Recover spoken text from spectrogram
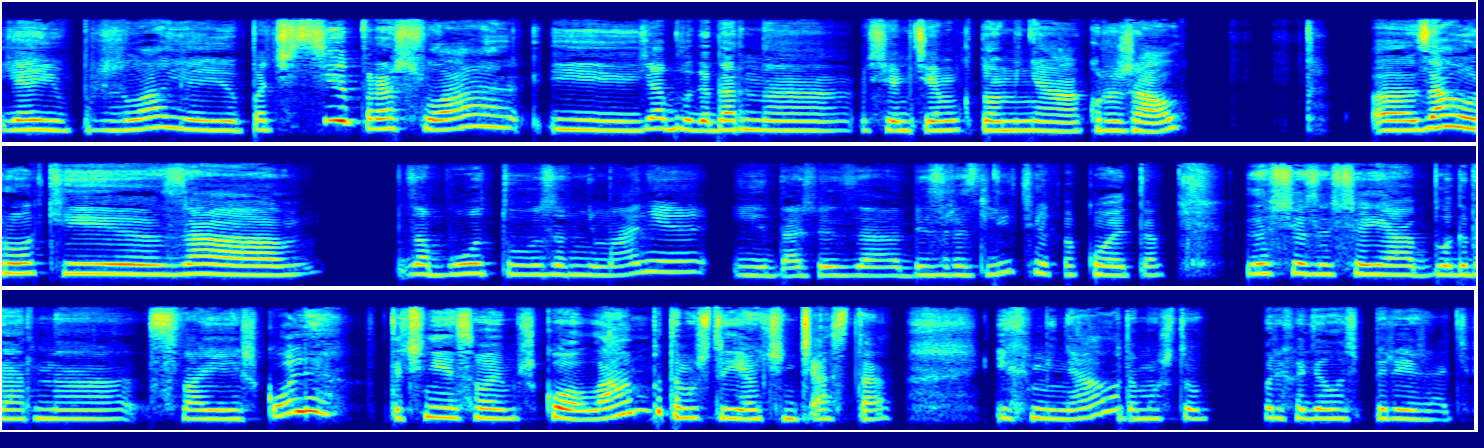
я ее прожила, я ее почти прошла, и я благодарна всем тем, кто меня окружал э, за уроки, за заботу, за внимание и даже за безразличие какое-то. За все, за все я благодарна своей школе, точнее своим школам, потому что я очень часто их меняла, потому что приходилось переезжать.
